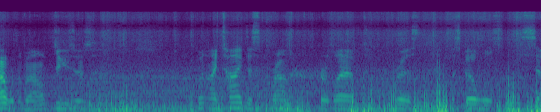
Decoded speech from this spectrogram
that was about. Jesus. When I tied this around her, left wrist, the spell was set.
